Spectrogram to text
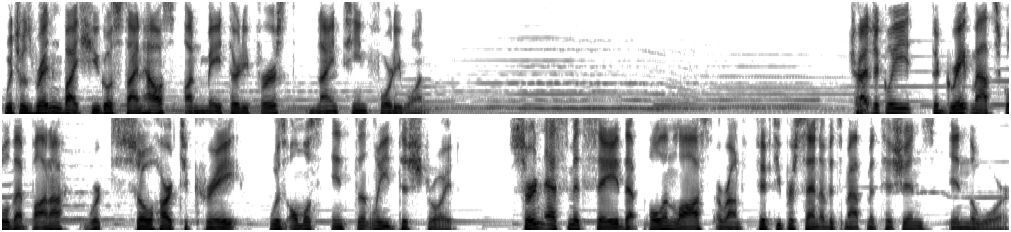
which was written by Hugo Steinhaus on May 31st, 1941. Tragically, the great math school that Banach worked so hard to create was almost instantly destroyed. Certain estimates say that Poland lost around 50% of its mathematicians in the war.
